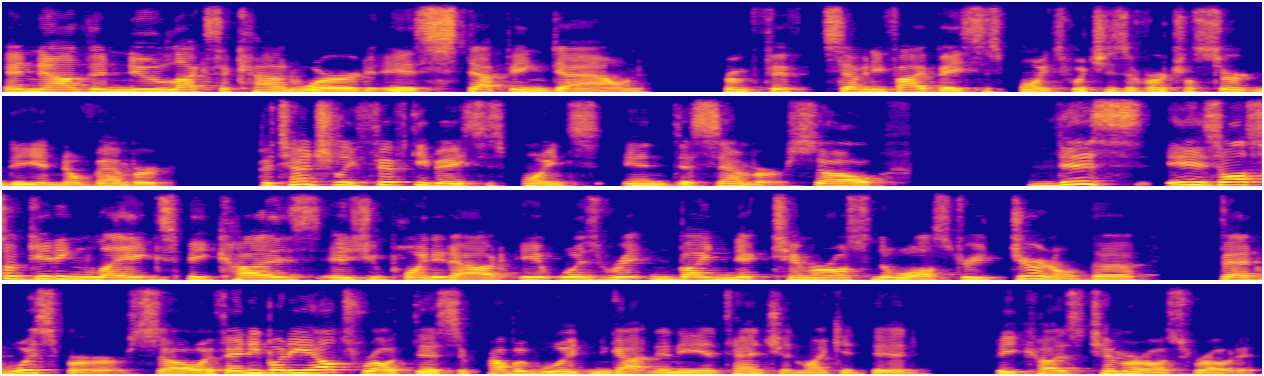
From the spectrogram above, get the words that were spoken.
and now the new lexicon word is stepping down from 50, 75 basis points, which is a virtual certainty in November, potentially 50 basis points in December. So this is also getting legs because, as you pointed out, it was written by Nick Timiraos in the Wall Street Journal, the Fed whisperer. So if anybody else wrote this, it probably wouldn't gotten any attention like it did because Timiraos wrote it.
